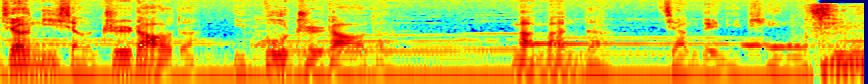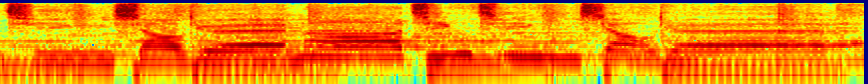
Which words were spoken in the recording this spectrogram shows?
将你想知道的、你不知道的，慢慢的讲给你听。青青校园啊，青青校园，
